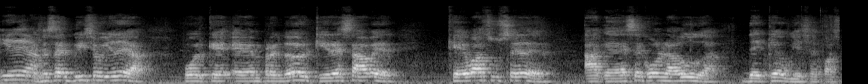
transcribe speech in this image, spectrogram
Idea. ese servicio o idea, porque el emprendedor quiere saber qué va a suceder a quedarse con la duda de qué hubiese pasado.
